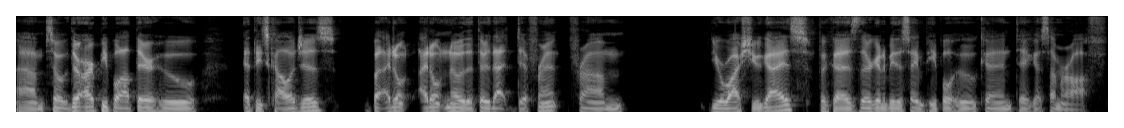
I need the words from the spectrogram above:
Um, so there are people out there who at these colleges, but I don't I don't know that they're that different from your Wash WashU guys because they're going to be the same people who can take a summer off.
